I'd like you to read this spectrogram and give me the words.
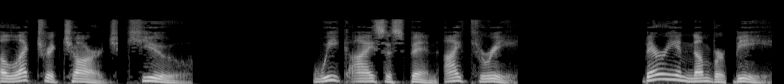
electric charge Q Weak isospin I3 Baryon number B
